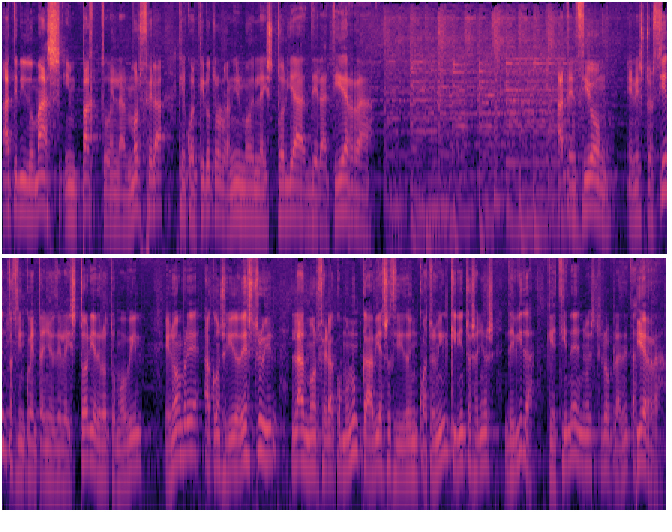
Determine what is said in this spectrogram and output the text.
ha tenido más impacto en la atmósfera que cualquier otro organismo en la historia de la Tierra. Atención, en estos 150 años de la historia del automóvil, el hombre ha conseguido destruir la atmósfera como nunca había sucedido en 4.500 años de vida que tiene nuestro planeta Tierra.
